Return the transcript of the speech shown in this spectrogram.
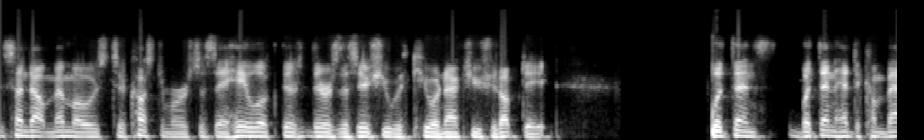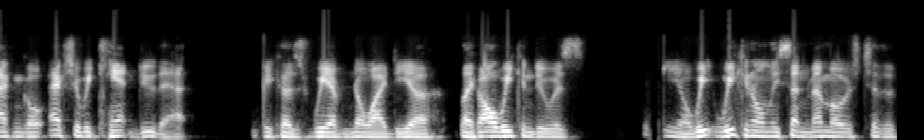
send out memos to customers to say, hey, look, there's there's this issue with QNX, you should update. But then but then had to come back and go, actually, we can't do that because we have no idea. Like all we can do is, you know, we we can only send memos to the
